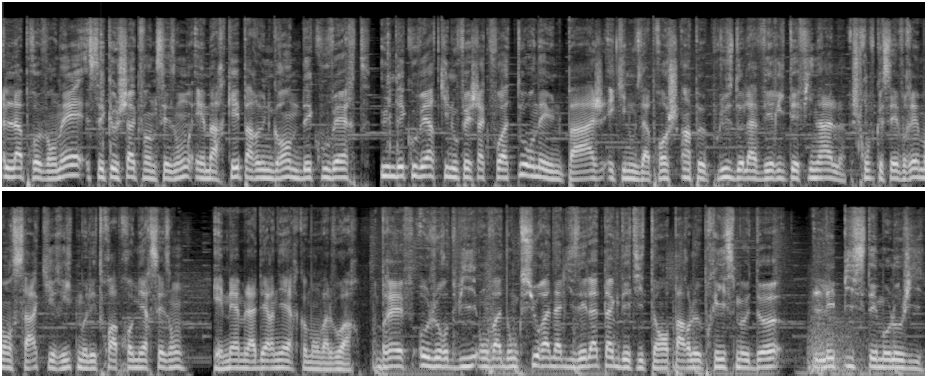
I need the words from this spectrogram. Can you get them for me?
La preuve en est, c'est que chaque fin de saison est marquée par une grande découverte. Une découverte qui nous fait chaque fois tourner une page et qui nous approche un peu plus de la vérité finale. Je trouve que c'est vraiment ça qui rythme les trois premières saisons. Et même la dernière, comme on va le voir. Bref, aujourd'hui, on va donc suranalyser l'attaque des titans par le prisme de l'épistémologie,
